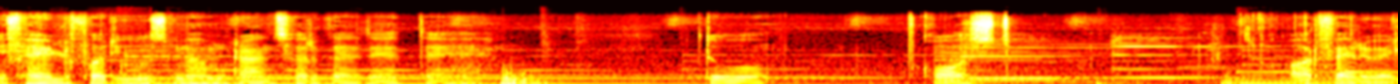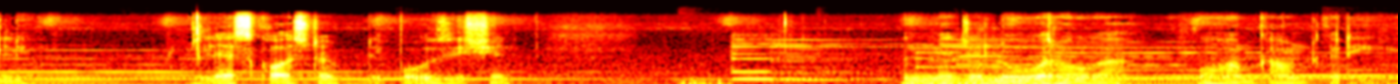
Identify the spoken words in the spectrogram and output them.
इफ़ हेल्ड फॉर यूज़ में हम ट्रांसफ़र कर देते हैं तो कॉस्ट और fair value less cost of disposition उनमें जो लोअर होगा, वो हम काउंट करेंगे।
